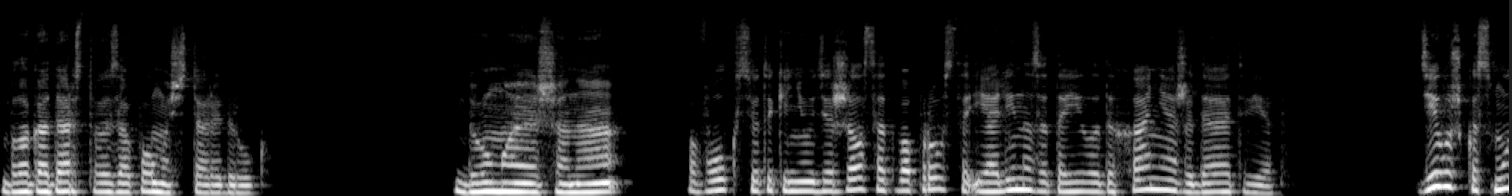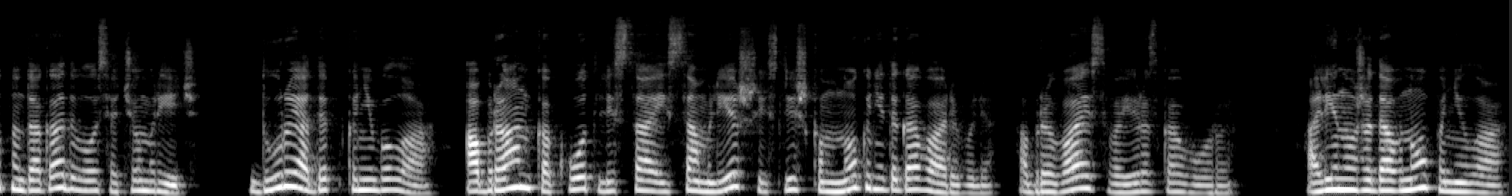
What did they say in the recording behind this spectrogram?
«Благодарствую за помощь, старый друг». «Думаешь, она...» Волк все-таки не удержался от вопроса, и Алина затаила дыхание, ожидая ответ. Девушка смутно догадывалась, о чем речь. Дурой адептка не была. А Бранка, кот, лиса и сам леший слишком много не договаривали, обрывая свои разговоры. Алина уже давно поняла,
